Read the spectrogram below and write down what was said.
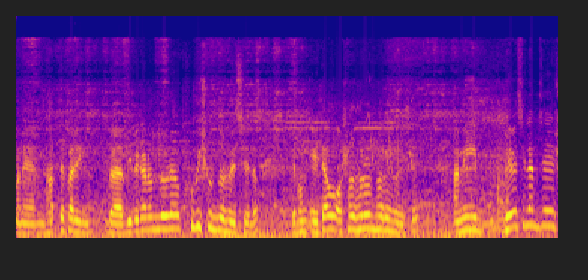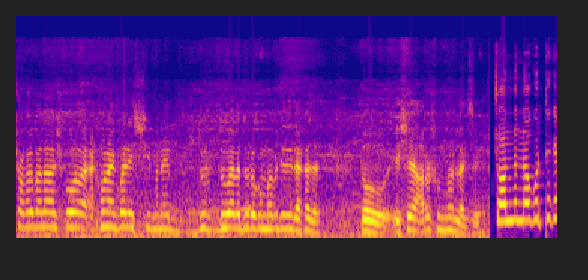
মানে ভাবতে পারিনি। বিবেকানন্দরাও খুবই সুন্দর হয়েছিল এবং এটাও অসাধারণভাবে হয়েছে। আমি ভেবেছিলাম যে সকালবেলা আসব এখন একবার এসছি মানে দু- দুবেলা দুরকমভাবে যদি দেখা যায় তো এসে আরও সুন্দর লাগছে। চন্দননগর থেকে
